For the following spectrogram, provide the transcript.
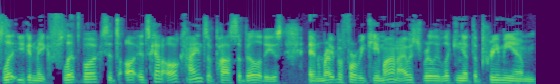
Flip. You can make flip books. It's all, it's got all kinds of possibilities. And right before we came on, I was really looking at the premium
